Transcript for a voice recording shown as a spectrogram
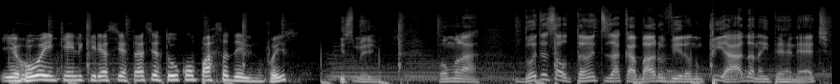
errou em quem ele queria acertar e acertou o comparsa dele, não foi isso? Isso mesmo. Vamos lá. Dois assaltantes acabaram virando piada na internet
